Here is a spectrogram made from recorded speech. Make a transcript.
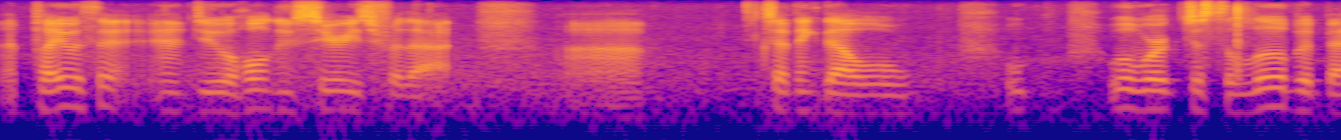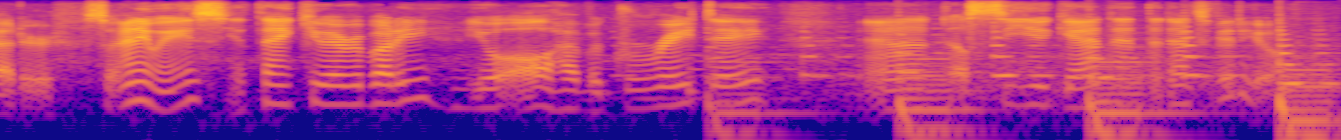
and play with it and do a whole new series for that. Um, because I think that will will work just a little bit better. So anyways, thank you everybody. You all have a great day and I'll see you again in the next video.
